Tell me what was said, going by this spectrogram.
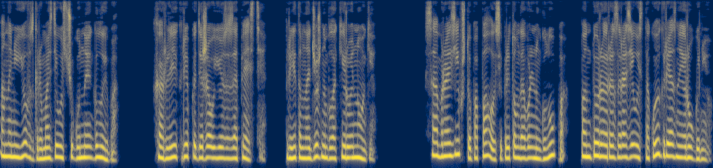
а на нее взгромоздилась чугунная глыба. Харлей крепко держал ее за запястье, при этом надежно блокируя ноги. Сообразив, что попалась, и притом довольно глупо, Пандора разразилась такой грязной руганью,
